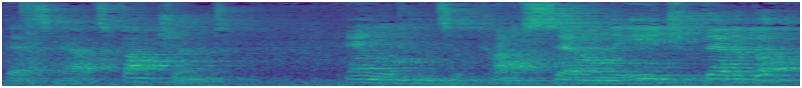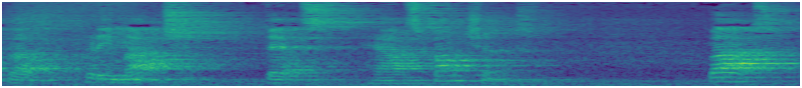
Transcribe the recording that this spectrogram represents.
That's how it's functioned. Anglicans have kind of sat on the edge of that a bit, but pretty much that's how it's functioned. But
